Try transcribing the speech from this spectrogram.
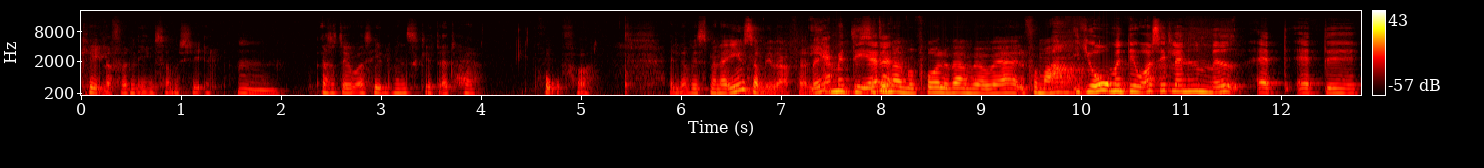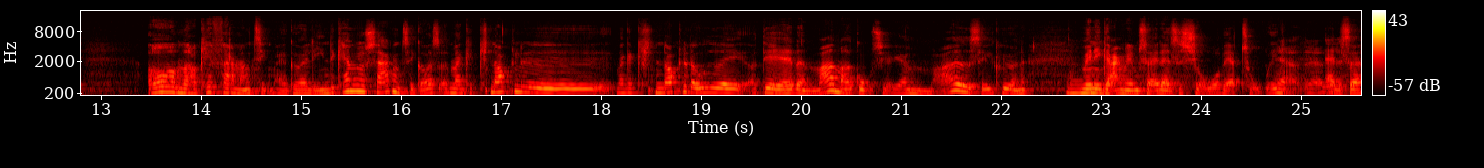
kæler for den ensomme sjæl. Mm. Altså det er jo også helt menneskeligt at have brug for eller hvis man er ensom i hvert fald. Ikke? Ja, men det er så det, man må prøve at lade være med at være alt for meget. Jo, men det er jo også et eller andet med, at, at øh, åh, oh, men kæft, er der mange ting, man kan gøre alene. Det kan man jo sagtens, ikke også? Og man kan knokle, man kan knokle derud af, og det har jeg været meget, meget god til. Jeg er meget selvkørende. Mm. Men i gang imellem, så er det altså sjovere at være to, ikke? Ja, det det. Altså,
